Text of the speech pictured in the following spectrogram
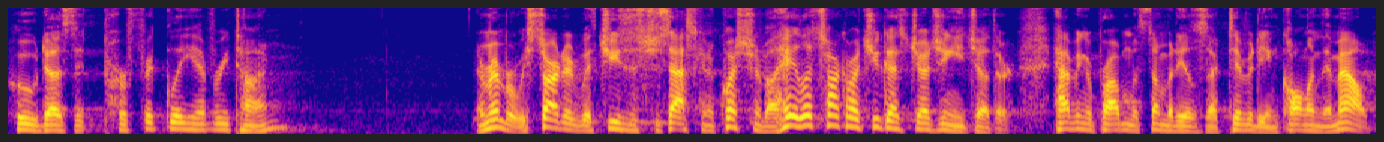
who does it perfectly every time? Remember, we started with Jesus just asking a question about, hey, let's talk about you guys judging each other, having a problem with somebody else's activity and calling them out.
